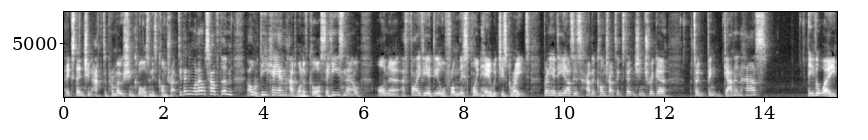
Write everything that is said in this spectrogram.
extension after promotion clause in his contract. Did anyone else have them? Oh, DKM had one, of course. So he's now on a, a five-year deal from this point here, which is great. Brenia Diaz has had a contract extension trigger. I don't think Gannon has. Either way,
